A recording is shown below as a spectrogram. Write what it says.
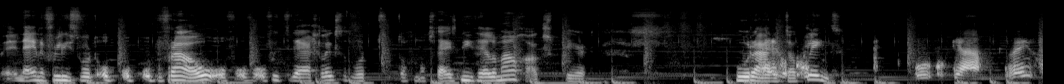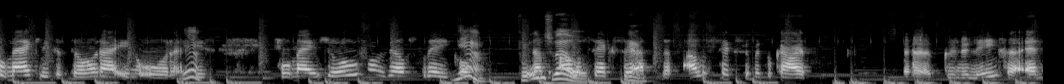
in ene verliefd wordt op, op, op een vrouw of, of, of iets dergelijks, dat wordt toch nog steeds niet helemaal geaccepteerd. Hoe raar het ook klinkt. Ja, weet je, voor mij klinkt het Torah in de oren. Ja. Het is voor mij zo vanzelfsprekend. Ja, voor dat ons wel. Alle seksen, Ja. Dat alle seksen met elkaar eh, kunnen leven. En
